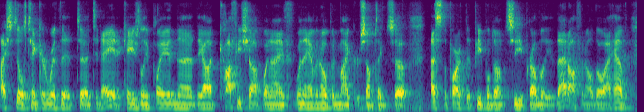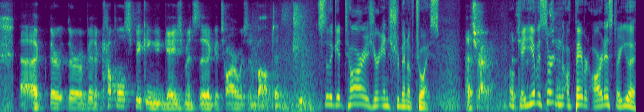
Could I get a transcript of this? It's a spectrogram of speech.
I still tinker with it uh, today, and occasionally play in the, the odd coffee shop when I when they have an open mic or something. So that's the part that people don't see probably that often. Although I have, uh, there there have been a couple speaking engagements that a guitar was involved in. So, the guitar is your instrument of choice. That's right. Okay, you have a certain favorite artist? Are you a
